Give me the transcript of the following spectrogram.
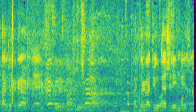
Tak nie? Rozegrać i uderzyć mocno.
